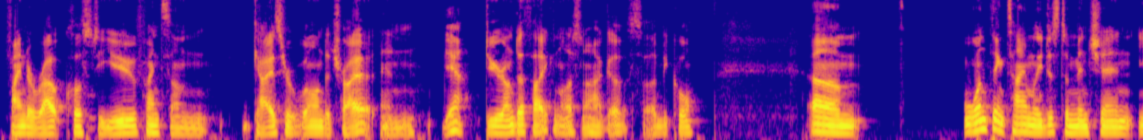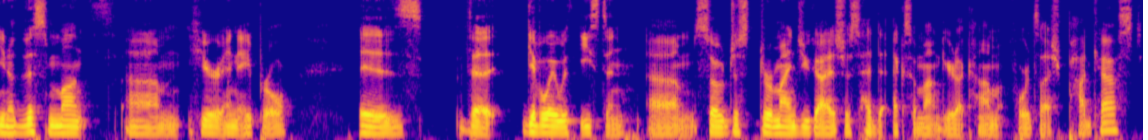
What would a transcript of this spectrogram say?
find a route close to you. Find some guys who are willing to try it, and yeah, do your own death hike and let us know how it goes. So that'd be cool. Um, one thing timely just to mention, you know, this month um, here in April is the giveaway with Easton. Um, so just to remind you guys, just head to exomountaingear.com forward slash podcast.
